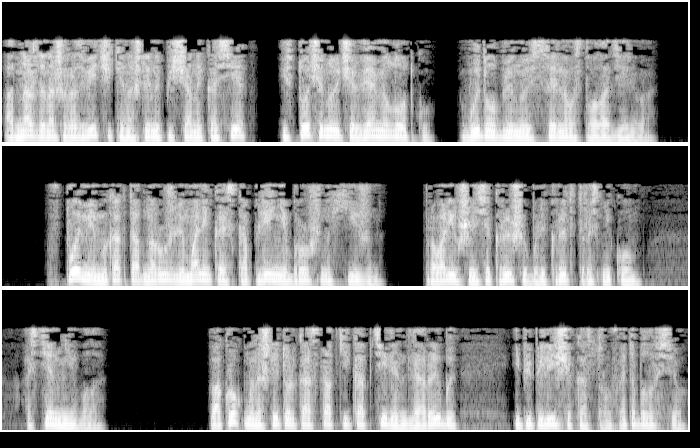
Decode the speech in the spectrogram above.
Однажды наши разведчики нашли на песчаной косе источенную червями лодку, выдолбленную из цельного ствола дерева. В пойме мы как-то обнаружили маленькое скопление брошенных хижин. Провалившиеся крыши были крыты тростником, а стен не было. Вокруг мы нашли только остатки коптилин для рыбы и пепелища костров. Это было все.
